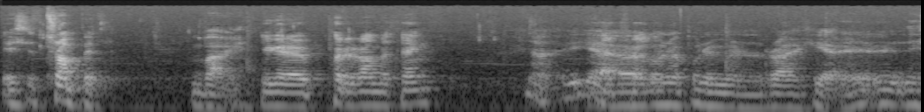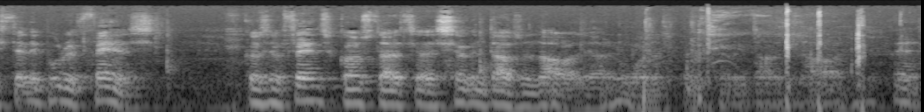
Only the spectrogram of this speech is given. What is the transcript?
it's a trumpet vine. You're gonna put it on the thing? No, yeah, Okay. I'm gonna put them in right here. Instead, they put a fence, because the fence cost us uh, seven thousand dollars. I don't want to spend seven thousand dollars on the fence.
